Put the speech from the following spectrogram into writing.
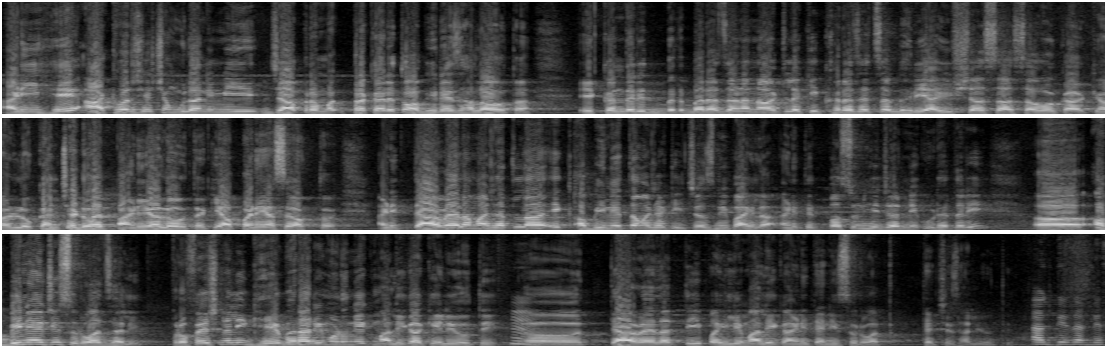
आणि हे आठ वर्षाच्या मुलांनी मी ज्या प्रकारे तो अभिनय झाला होता एकंदरीत बऱ्याच जणांना वाटलं की खरंच याचं घरी आयुष्य असं असावं का? किंवा लोकांच्या डोळ्यात पाणी आलं होतं की आपणही असं वागतोय. आणि त्यावेळेला माझ्यातला एक अभिनेता माझ्या टीचर्सनी पाहिला आणि तिथपासून ही जर्नी कुठेतरी अं, अभिनयाची सुरुवात झाली. प्रोफेशनली घे भरारी म्हणून एक मालिका केली होती. अं, त्यावेळेला ती पहिली मालिका आणि त्यांनी सुरुवात त्याची झाली होती. अगदीच अगदीच.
